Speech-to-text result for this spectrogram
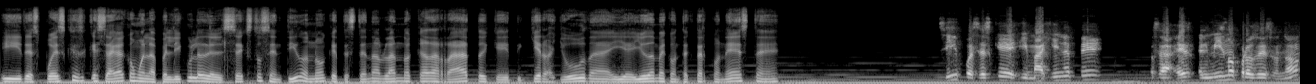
y después que, se haga como en la película del sexto sentido, ¿no? Que te estén hablando a cada rato y que te quiero ayuda y ayúdame a contactar con este. Sí, pues es que imagínate o sea, es el mismo proceso, ¿no?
